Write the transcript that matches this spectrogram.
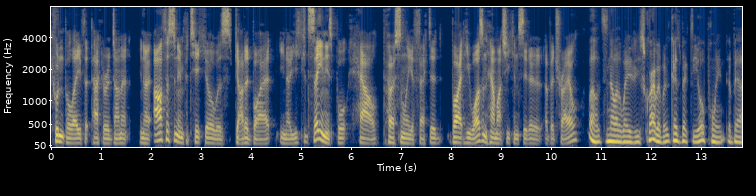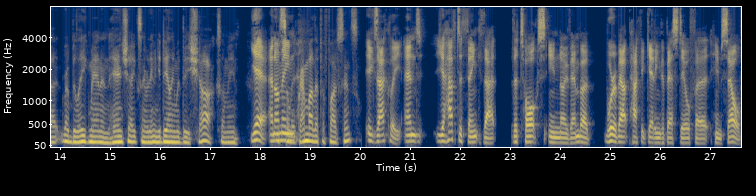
couldn't believe that Packer had done it. You know, Arthurson in particular was gutted by it. You know, you could see in his book how personally affected by it he was and how much he considered it a betrayal. Well, there's no other way to describe it, but it goes back to your point about rugby league man and handshakes and everything when you're dealing with these sharks. I mean, Yeah, and I mean, grandmother for five cents. Exactly. And you have to think that the talks in November were about Packer getting the best deal for himself.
